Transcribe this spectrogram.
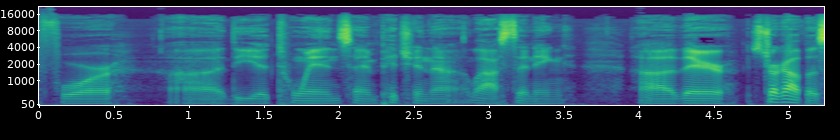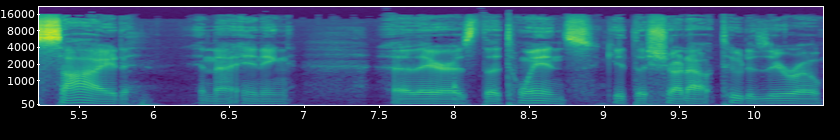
for uh, the uh, Twins and pitching that last inning. Uh, there struck out the side in that inning. Uh, there as the Twins get the shutout two to zero.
